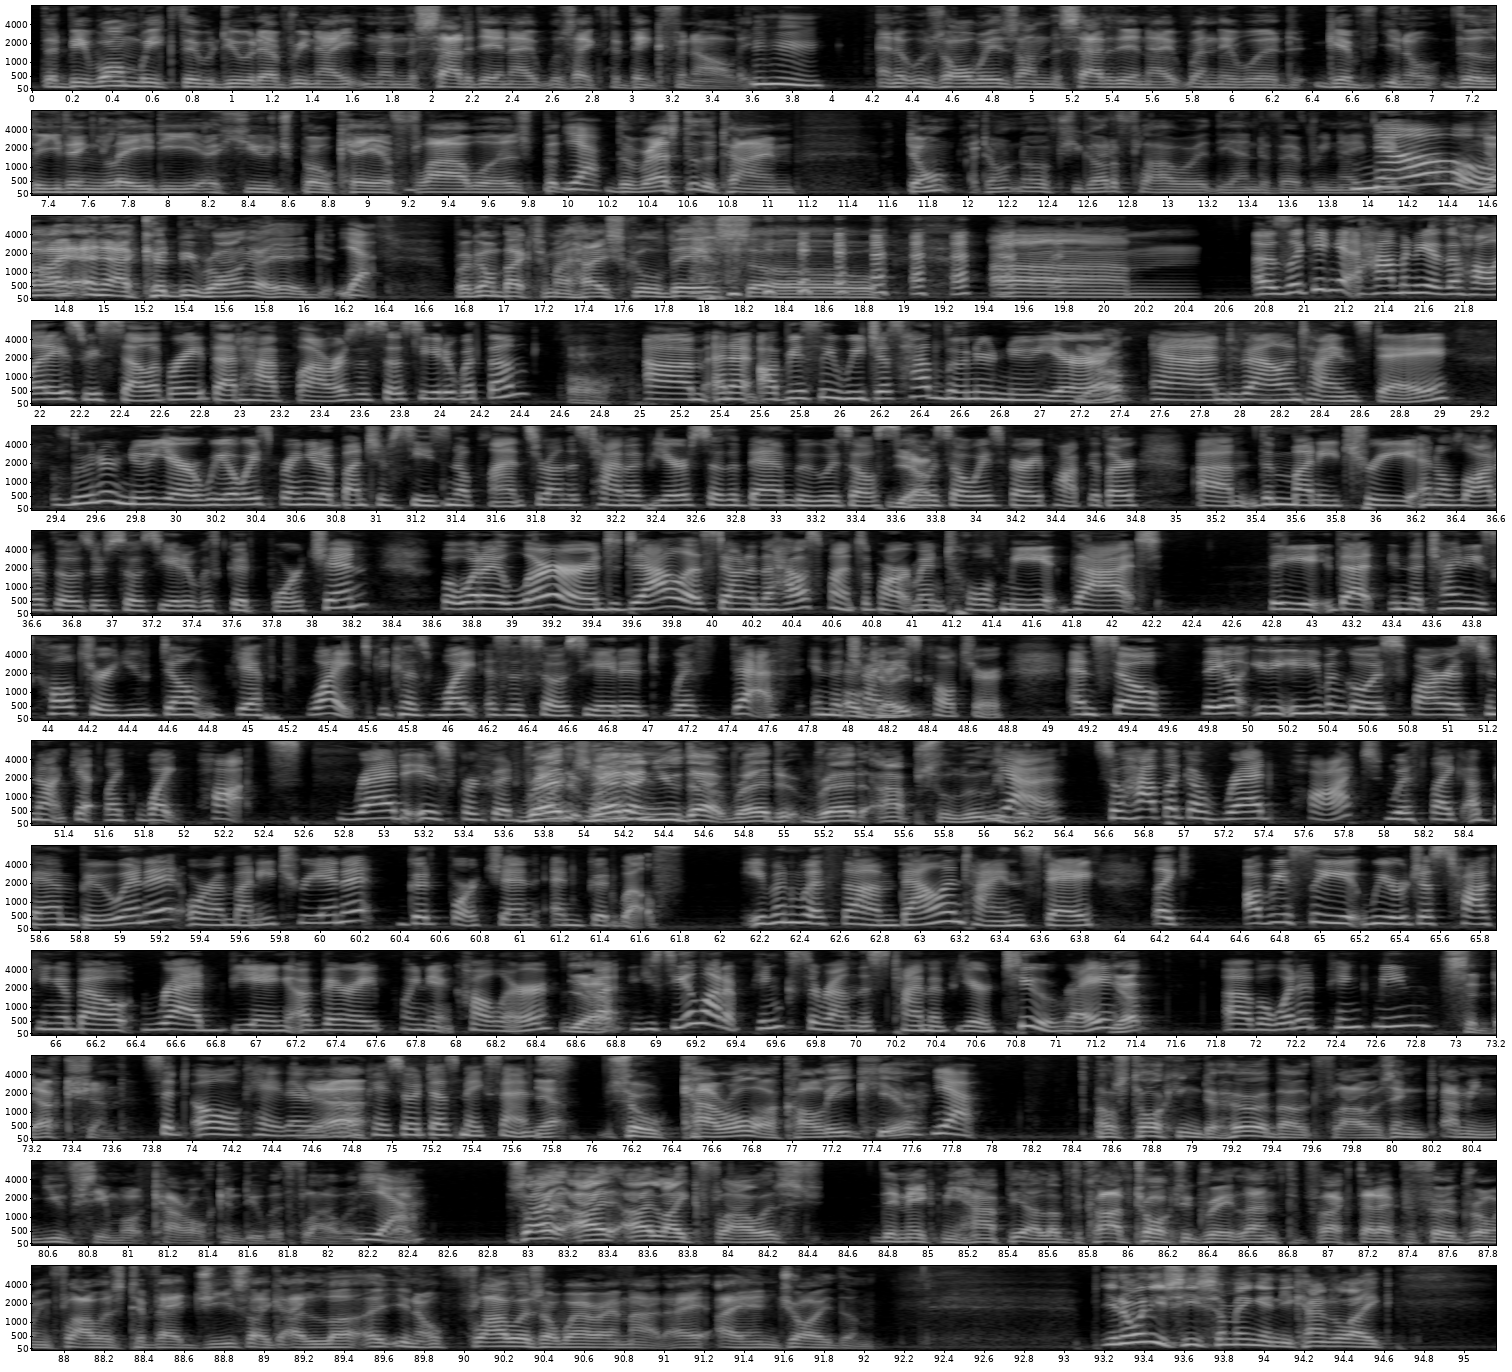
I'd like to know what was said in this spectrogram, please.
There'd be one week they would do it every night, and then the Saturday night was like the big finale. Mm-hmm. And it was always on the Saturday night when they would give, you know, the leading lady a huge bouquet of flowers. But Yeah. the rest of the time, I don't I don't know if you got a flower at the end of every night. No. no, I, and I could be wrong. I- yeah we're going back to my high school days, so um, i was looking at how many of the holidays we celebrate that have flowers associated with them oh, Um, and I, obviously, we just had Lunar New Year Yep. and Valentine's Day. Lunar New Year, we always bring in a bunch of seasonal plants around this time of year. So the bamboo is also Yeah. was always very popular. Um, the money tree, and a lot of those are associated with good fortune. But what I learned, Dallas down in the houseplant department told me that the that in the Chinese culture you don't gift white because white is associated with death in the Okay. Chinese culture, and so they, they even go as far as to not get like white pots. Red is for good Red, fortune. red, I knew that. Red, red, absolutely. but- Yeah. So have like a red pot with like a bamboo in it or a money tree in it, good fortune and good wealth. Even with um, Valentine's Day, like obviously we were just talking about red being a very poignant color. Yeah. But you see a lot of pinks around this time of year too, right? Yep. Uh, but what did pink mean? Seduction. So, oh, okay. There we go. Okay. So it does make sense. Yeah. So Carol, our colleague here, Yeah. I was talking to her about flowers, and I mean, you've seen what Carol can do with flowers. Yeah. So I, I, I like flowers. They make me happy. I love the. I've talked at great length the fact that I prefer growing flowers to veggies. Like I love, you know, flowers are where I'm at. I, I enjoy them. You know, when you see something and you kind of like,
